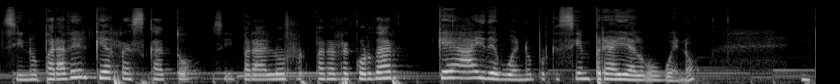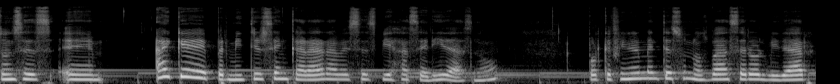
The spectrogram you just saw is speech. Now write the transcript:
sino para ver qué rescato, ¿sí? para, los, para recordar qué hay de bueno, porque siempre hay algo bueno. Entonces, eh, hay que permitirse encarar a veces viejas heridas, ¿no? Porque finalmente eso nos va a hacer olvidar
